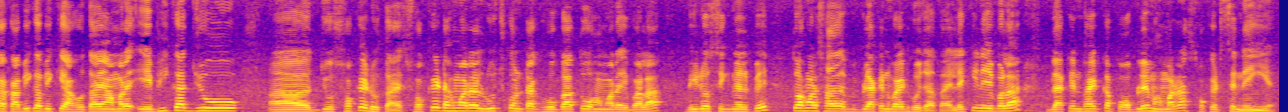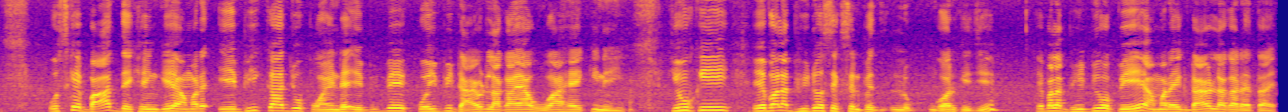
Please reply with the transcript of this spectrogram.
कभी कभी क्या होता है हमारा ए भी का जो आ, जो सॉकेट होता है सॉकेट हमारा लूज कॉन्टैक्ट होगा तो हमारा ये वाला वीडियो सिग्नल पे तो हमारा ब्लैक एंड वाइट हो जाता है। लेकिन ये वाला ब्लैक एंड वाइट का प्रॉब्लम हमारा सॉकेट से नहीं है। उसके बाद देखेंगे हमारा ए भी का जो पॉइंट है ए पे कोई भी डायोड लगाया हुआ है कि नहीं? क्योंकि ये वाला वीडियो सेक्शन पे गौर कीजिए। ये वाला वीडियो पे हमारा एक डायोड लगा रहता है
